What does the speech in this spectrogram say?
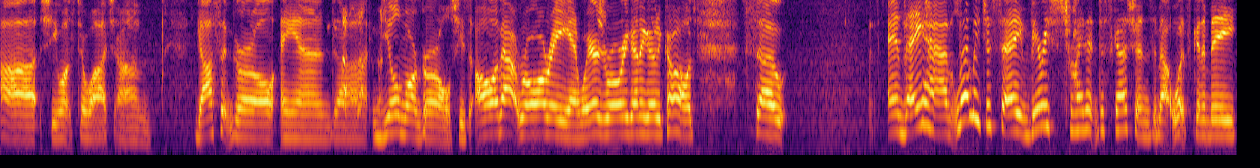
uh, she wants to watch um, Gossip Girl and uh, Gilmore Girls. She's all about Rory and where's Rory going to go to college. So, and they have, let me just say, very strident discussions about what's going to be.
